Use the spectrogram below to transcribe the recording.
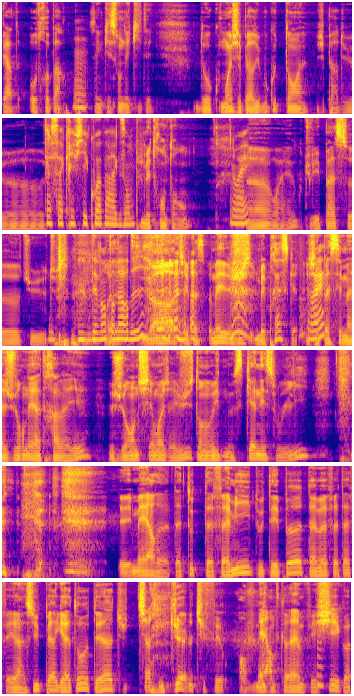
perdre autre part. Mm. C'est une question d'équité. Donc moi, j'ai perdu beaucoup de temps. ouais. J'ai perdu euh, T'as sacrifié quoi par exemple? mes 30 ans. Ouais. Euh, ouais, où tu les passes, euh, tu, tu- Devant ton ordi Non, tu les passes- mais, juste- mais presque. Ouais. J'ai passé ma journée à travailler. Je rentre chez moi, j'avais juste envie de me scanner sous le lit. Et merde, t'as toute ta famille, tous tes potes, ta meuf, elle t'a fait un super gâteau, t'es là, tu te tiens une gueule, tu fais, oh merde quand même, fais chier quoi.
